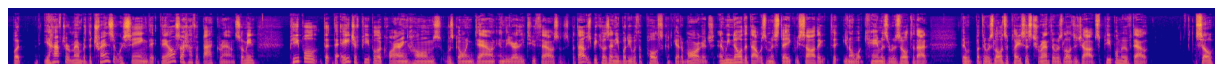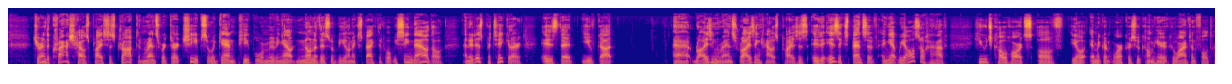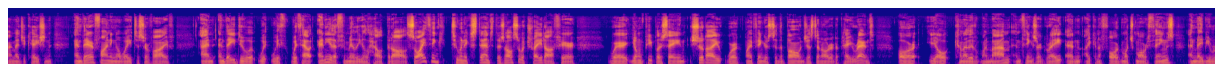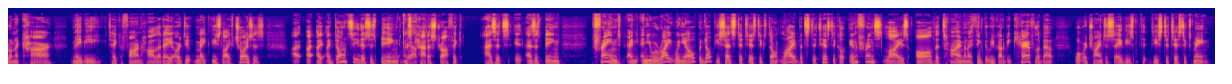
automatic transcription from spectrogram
But you have to remember the trends that we're seeing, they, they also have a background. So I mean, people the, the age of people acquiring homes was going down in the early 2000s but that was because anybody with a pulse could get a mortgage and we know that that was a mistake we saw that, that you know what came as a result of that there, but there was loads of places to rent there was loads of jobs people moved out so during the crash, house prices dropped and rents were dirt cheap. So again, people were moving out. None of this would be unexpected. What we see now, though, and it is particular, is that you've got uh, rising rents, rising house prices. It is expensive, and yet we also have huge cohorts of you know immigrant workers who come here who aren't in full time education, and they're finding a way to survive, and and they do it with, with without any of the familial help at all. So I think to an extent, there's also a trade off here where young people are saying, should I work my fingers to the bone just in order to pay rent? Or, you know, can I live with my mom and things are great and I can afford much more things and maybe run a car, maybe take a foreign holiday or do make these life choices? I, I, I don't see this as being as yeah. catastrophic as it's as it's being framed and, and you were right when you opened up you said statistics don't lie but statistical inference lies all the time and i think that we've got to be careful about what we're trying to say these these statistics mean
